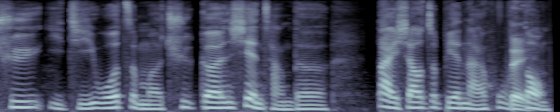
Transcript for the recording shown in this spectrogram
区，以及我怎么去跟现场的代销这边来互动？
